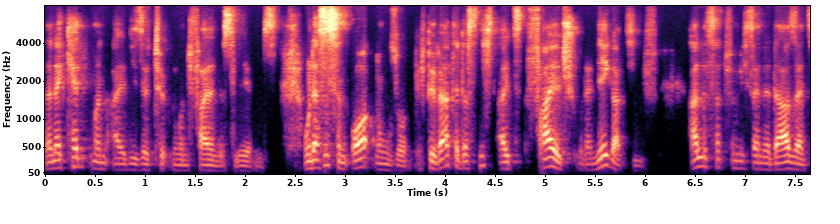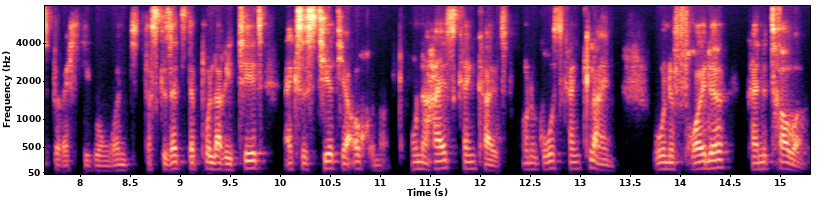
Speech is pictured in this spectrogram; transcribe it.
dann erkennt man all diese Tücken und Fallen des Lebens. Und das ist in Ordnung so. Ich bewerte das nicht als falsch oder negativ. Alles hat für mich seine Daseinsberechtigung und das Gesetz der Polarität existiert ja auch immer. Ohne heiß kein kalt, ohne groß kein klein, ohne Freude keine Trauer,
